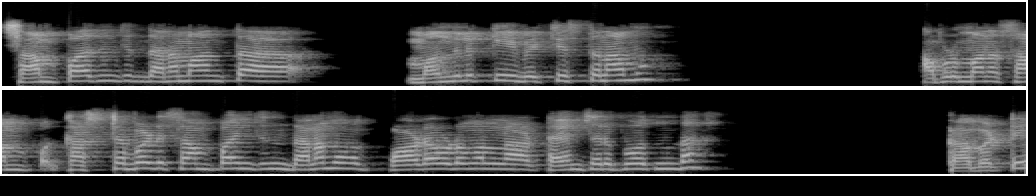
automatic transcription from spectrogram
సంపాదించిన ధనమంతా మందులకి వెచ్చిస్తున్నాము? అప్పుడు మన సంప కష్టపడి సంపాదించిన ధనము పాడవడం వల్ల టైం సరిపోతుందా? కాబట్టి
